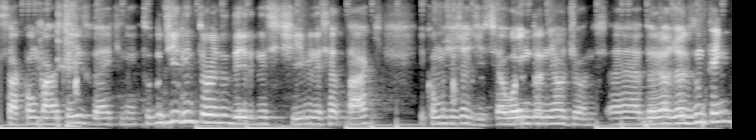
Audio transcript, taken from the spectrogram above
Sacon Barkley back, né? Tudo gira em torno dele nesse time, nesse ataque. E como eu já disse, é o ano do Daniel Jones. É, Daniel Jones não tem,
